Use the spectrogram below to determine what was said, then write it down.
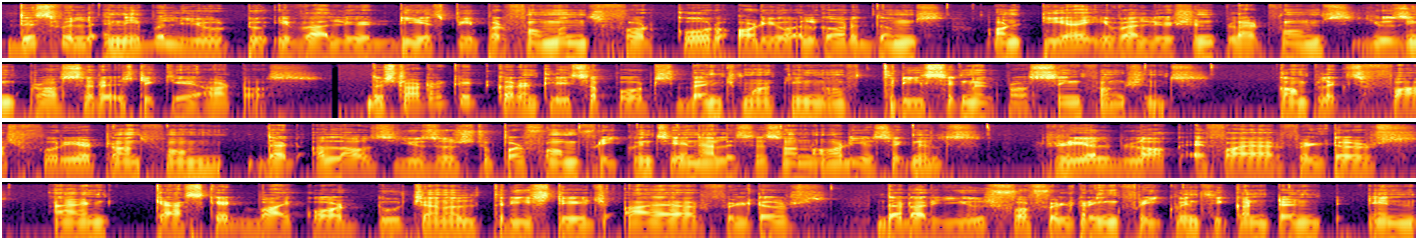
This will enable you to evaluate DSP performance for core audio algorithms on TI evaluation platforms using Processor SDK RTOS. The starter kit currently supports benchmarking of three signal processing functions. Complex fast Fourier transform that allows users to perform frequency analysis on audio signals, real block FIR filters, and cascade biquad two-channel three-stage IIR filters that are used for filtering frequency content in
